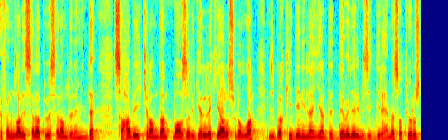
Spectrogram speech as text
Efendimiz Aleyhisselatü Vesselam döneminde sahabe-i kiramdan bazıları gelerek Ya Resulallah biz baki denilen yerde develerimizi dirheme satıyoruz.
